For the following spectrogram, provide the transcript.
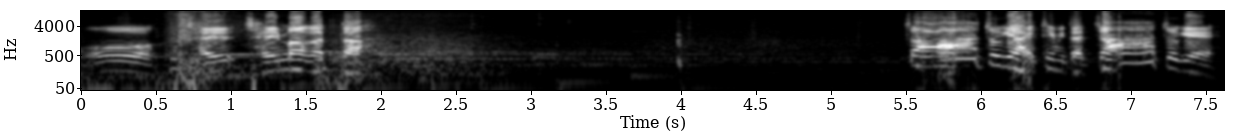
어, 잘, 잘 막았다. 저쪽에 아이템 있다, 저쪽에.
